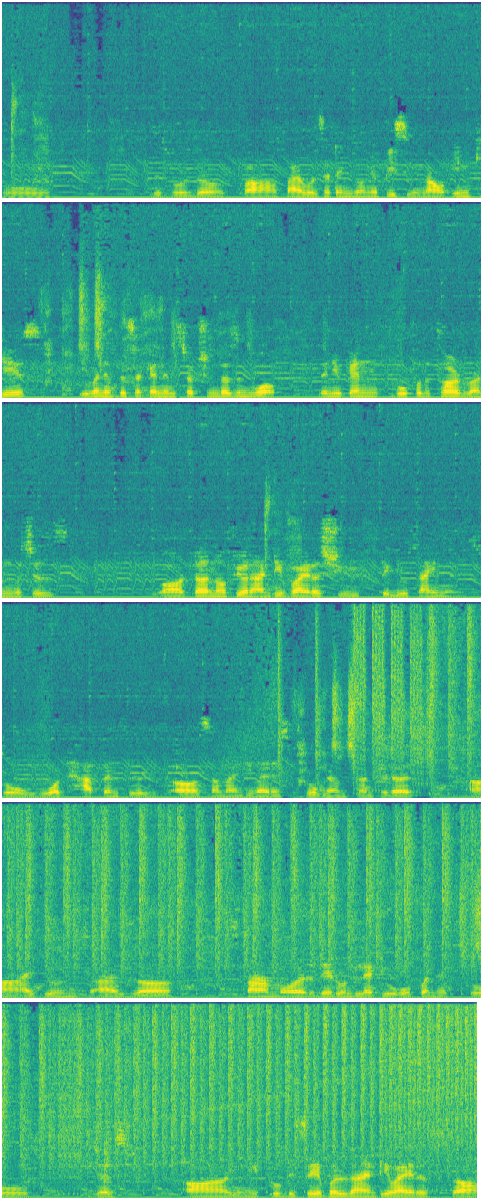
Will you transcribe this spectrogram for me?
so this was the uh, firewall settings on your PC now in case even if the second instruction doesn't work then you can go for the third one which is uh, turn off your antivirus shield till you sign in. So what happens is uh, some antivirus programs consider uh, itunes as spam or they don't let you open it. So just uh, you need to disable the antivirus uh,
